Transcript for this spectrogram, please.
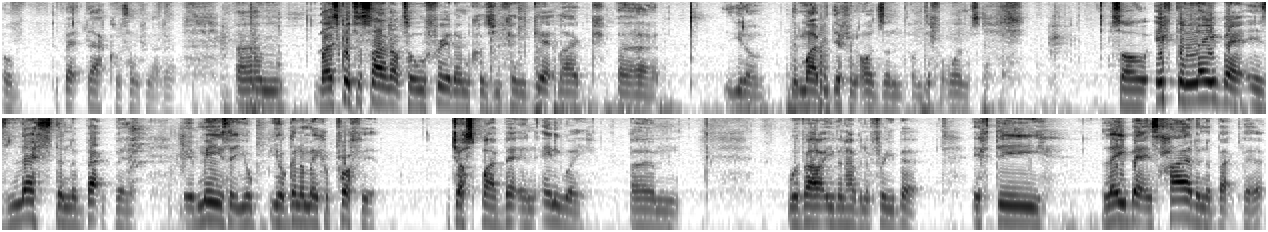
or Betdaq or something like that. Um, but it's good to sign up to all three of them because you can get like, uh, you know, there might be different odds on, on different ones. So if the lay bet is less than the back bet, it means that you're you're gonna make a profit just by betting anyway, um, without even having a free bet. If the lay bet is higher than the back bet,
